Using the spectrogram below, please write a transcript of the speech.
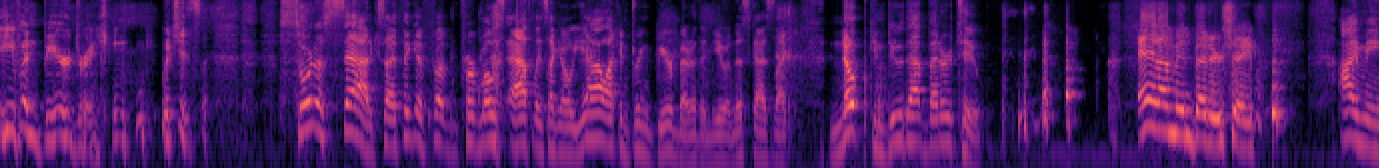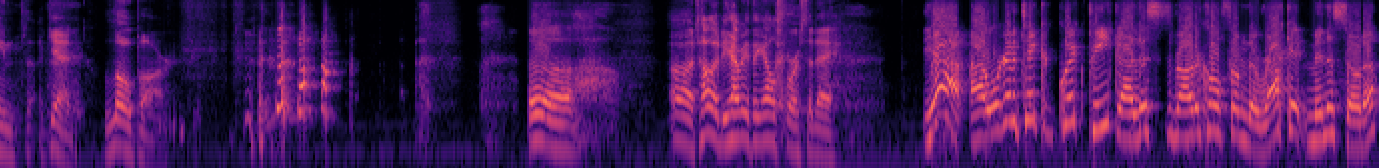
Even beer drinking, which is sort of sad because I think if uh, for most athletes, I go, yeah, I can drink beer better than you, and this guy's like, nope, can do that better too. And I'm in better shape. I mean, again, low bar. Ugh. Uh, Tyler, do you have anything else for us today? Yeah, uh, we're going to take a quick peek. Uh, this is an article from the Racket, Minnesota,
